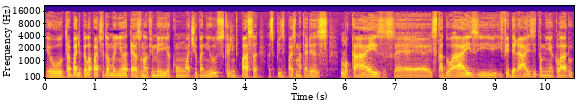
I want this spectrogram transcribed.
Eu trabalho pela parte da manhã até as nove e meia com Ativa News, que a gente passa as principais matérias locais, é, estaduais e, e federais, e também, é claro,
